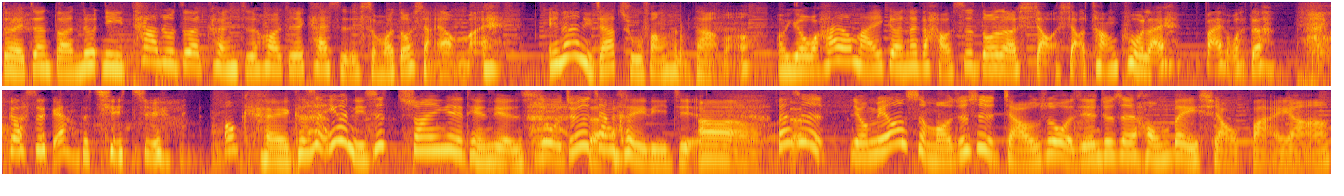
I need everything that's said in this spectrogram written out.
对，真的，就你踏入这个坑之后，就会开始什么都想要买。哎，那你家厨房很大吗？哦，有，我还有买一个那个好事多的小小仓库来摆我的各式各样的器具。OK，可是因为你是专业甜点师，我觉得这样可以理解。嗯，但是有没有什么，就是假如说我今天就是烘焙小白啊，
